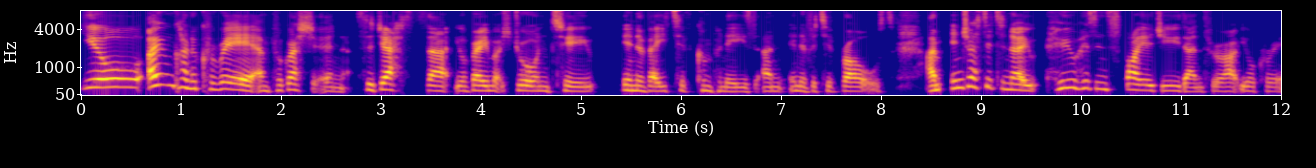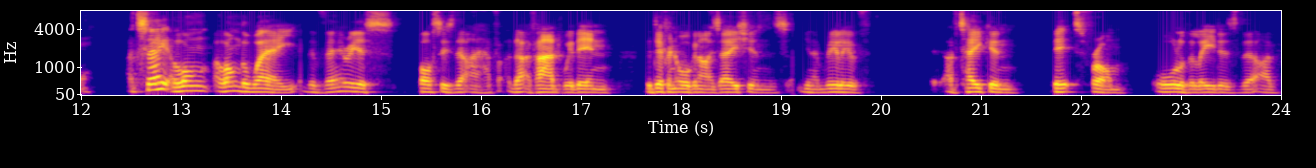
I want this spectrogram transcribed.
Your own kind of career and progression suggests that you're very much drawn to innovative companies and innovative roles. I'm interested to know who has inspired you then throughout your career. I'd say along along the way, the various bosses that I have that I've had within the different organizations, you know, really have I've taken bits from all of the leaders that I've,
